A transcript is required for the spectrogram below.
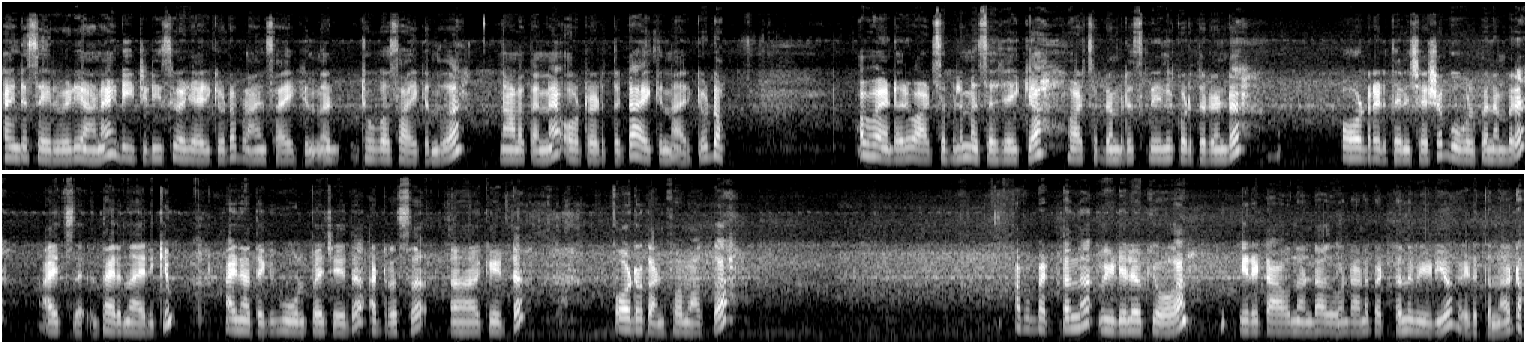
അതിന്റെ സെയിൽ വീഡിയോ ആണ്. ഡി ടി ഡി സി വഴിയായിരിക്കും കേട്ടോ പ്ലാൻസ് അയക്കുന്ന ട്യൂബേഴ്സ് അയക്കുന്നത്. നാളെ തന്നെ ഓർഡർ എടുത്തിട്ട് അയക്കുന്നതായിരിക്കും കേട്ടോ. അപ്പോൾ വേണ്ട ഒരു വാട്സപ്പിൽ മെസ്സേജ് അയക്കുക വാട്സപ്പ് നമ്പർ സ്ക്രീനിൽ കൊടുത്തിട്ടുണ്ട്. ഓർഡർ എടുത്തതിന് ശേഷം ഗൂഗിൾ പേ നമ്പർ അയച്ച് തരുന്നതായിരിക്കും. അതിനകത്തേക്ക് ഗൂഗിൾ പേ ചെയ്ത് അഡ്രസ്സ് കേട്ട് ഓർഡർ കൺഫേം ആക്കുക. അപ്പം പെട്ടെന്ന് വീഡിയോയിലേക്ക് പോകാം. ഇരുട്ടാവുന്നുണ്ട്. അതുകൊണ്ടാണ് പെട്ടെന്ന് വീഡിയോ എടുക്കുന്നത് കേട്ടോ.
